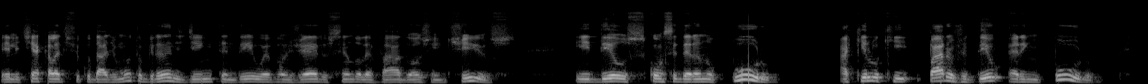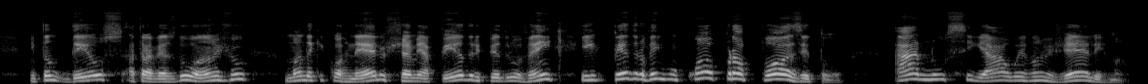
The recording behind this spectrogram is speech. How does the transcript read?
ele tinha aquela dificuldade muito grande de entender o evangelho sendo levado aos gentios e Deus considerando puro aquilo que para o judeu era impuro. Então Deus, através do anjo, manda que Cornélio chame a Pedro e Pedro vem, e Pedro vem com qual propósito? Anunciar o evangelho, irmão.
